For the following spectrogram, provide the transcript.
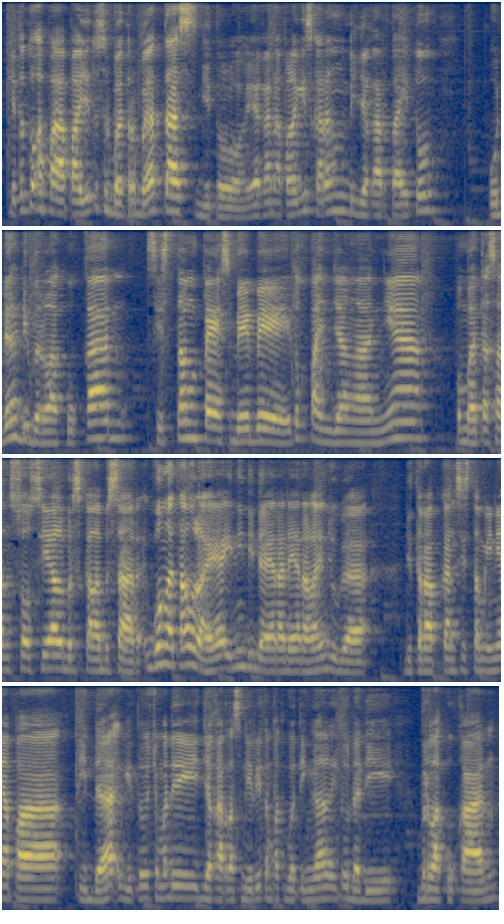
kita tuh apa-apa aja tuh serba terbatas gitu loh ya kan apalagi sekarang di Jakarta itu udah diberlakukan sistem PSBB itu kepanjangannya pembatasan sosial berskala besar. Gua nggak tahu lah ya ini di daerah-daerah lain juga diterapkan sistem ini apa tidak gitu. Cuma di Jakarta sendiri tempat gue tinggal itu udah diberlakukan.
